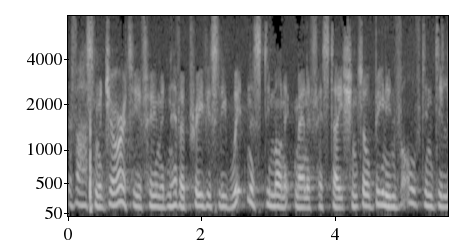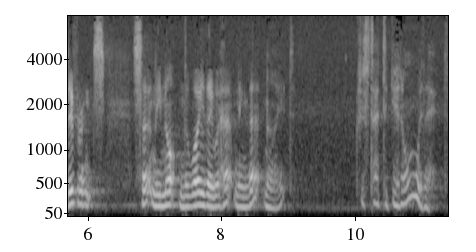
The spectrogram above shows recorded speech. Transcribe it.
the vast majority of whom had never previously witnessed demonic manifestations or been involved in deliverance, certainly not in the way they were happening that night, just had to get on with it.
